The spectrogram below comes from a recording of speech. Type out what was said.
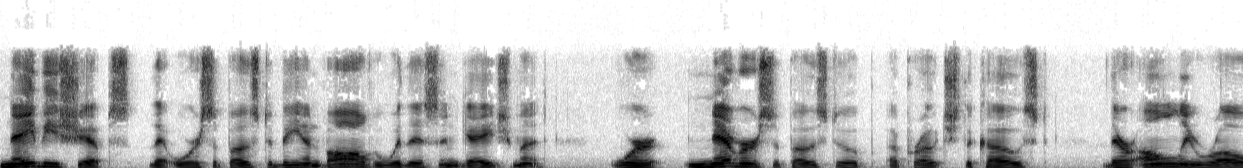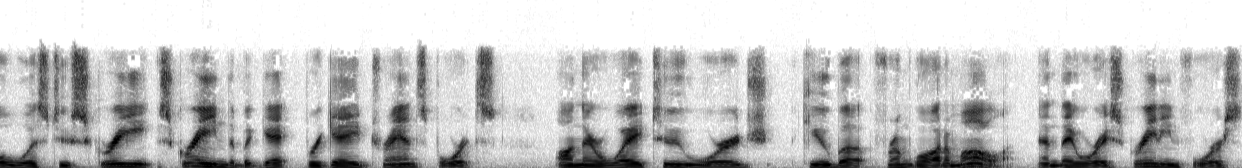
Navy ships that were supposed to be involved with this engagement were never supposed to approach the coast. Their only role was to screen, screen the brigade transports on their way towards Cuba from Guatemala and they were a screening force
